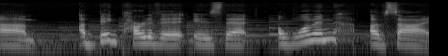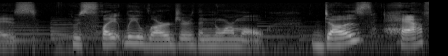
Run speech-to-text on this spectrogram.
Um, a big part of it is that a woman of size who's slightly larger than normal does have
